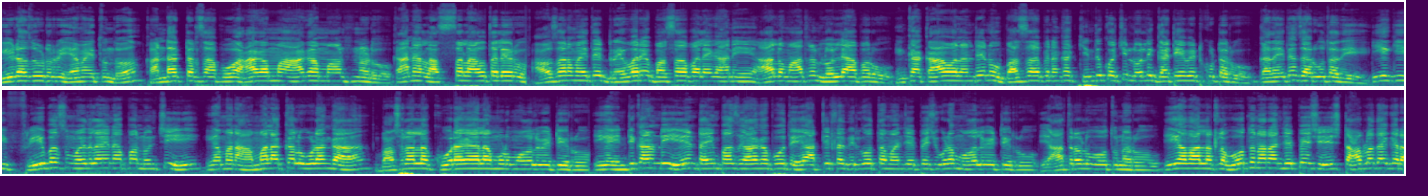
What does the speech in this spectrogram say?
గీడ చూడరు ఏమైతుందో. కండక్టర్ సాపు ఆగమ్మా ఆగమ్మా అంటున్నాడు. కానీ వాళ్ళు అస్సలు ఆగుతలేరు. అవసరమైతే డ్రైవరే బస్ ఆపాలే గాని వాళ్ళు మాత్రం లొల్లి ఆపరు. ఇంకా కావాలంటే నువ్వు బస్ ఆపినాక కిందకొచ్చి లొల్లి గట్టిగా పెట్టుకుంటారు. గదైతే జరుగుతది. ఇక ఈ ఫ్రీ బస్ మొదలైనప్పటి నుంచి ఇక మన అమ్మలక్కలు కూడా బస్సులలో కూరగాయల అమ్ముడు మొదలు పెట్టిర్రు ఇక ఇంటికాడు ఏం టైం పాస్ కాకపోతే అట్లిట్లా తిరిగొస్తామని చెప్పేసి కూడా మొదలు పెట్టిర్రు యాత్రలు పోతున్నారు. ఇక వాళ్ళు అట్లా పోతున్నారు అని చెప్పేసి స్టాప్ల దగ్గర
